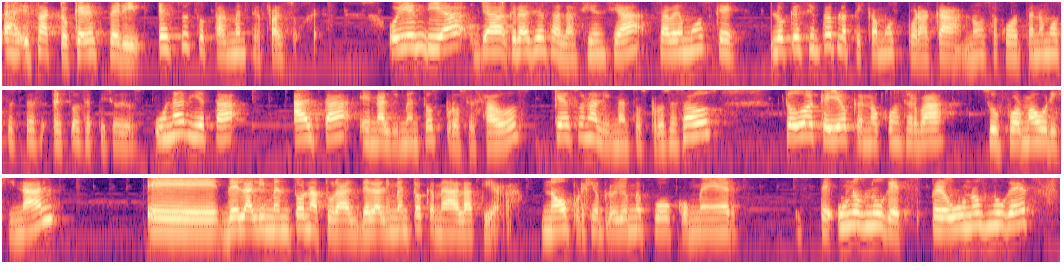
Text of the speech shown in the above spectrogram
Ah, exacto, que era estéril. Esto es totalmente falso, Hoy en día, ya gracias a la ciencia, sabemos que lo que siempre platicamos por acá, ¿no? O sea, cuando tenemos estos episodios, una dieta alta en alimentos procesados. ¿Qué son alimentos procesados? Todo aquello que no conserva su forma original eh, del alimento natural, del alimento que me da la tierra, ¿no? Por ejemplo, yo me puedo comer este, unos nuggets, pero unos nuggets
